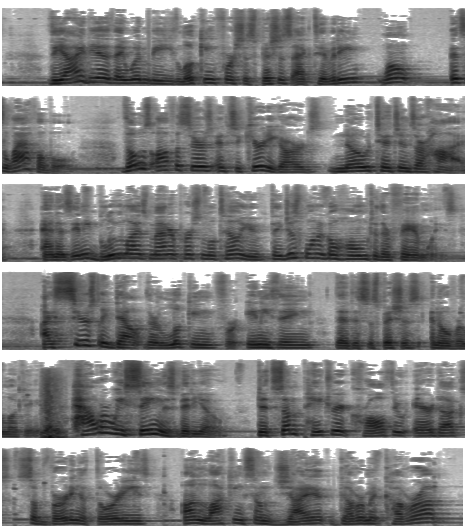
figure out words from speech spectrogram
the idea they wouldn't be looking for suspicious activity, well, it's laughable. Those officers and security guards know tensions are high, and as any Blue Lives Matter person will tell you, they just want to go home to their families. I seriously doubt they're looking for anything that is suspicious and overlooking. How are we seeing this video? Did some patriot crawl through air ducts, subverting authorities, unlocking some giant government cover up?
